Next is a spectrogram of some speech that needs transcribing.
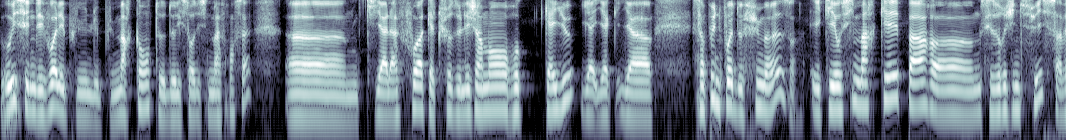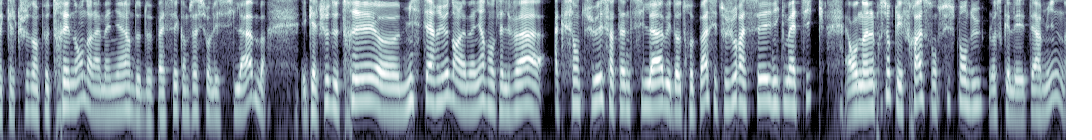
oui, c'est une des voix les plus, les plus marquantes de l'histoire du cinéma français, euh, qui a à la fois quelque chose de légèrement cailleux. C'est un peu une poêle de fumeuse et qui est aussi marquée par euh, ses origines suisses, avec quelque chose d'un peu traînant dans la manière de, passer comme ça sur les syllabes et quelque chose de très euh, mystérieux dans la manière dont elle va accentuer certaines syllabes et d'autres pas. C'est toujours assez énigmatique. On a l'impression que les phrases sont suspendues lorsqu'elle les termine.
